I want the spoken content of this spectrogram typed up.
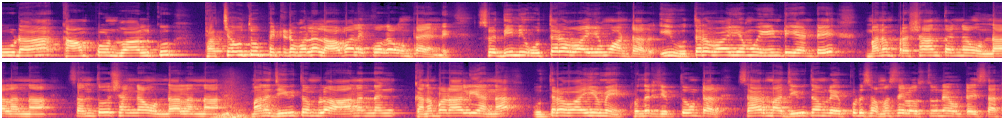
కూడా కాంపౌండ్ వాల్కు టచ్ అవుతూ పెట్టడం వల్ల లాభాలు ఎక్కువగా ఉంటాయండి. సో దీన్ని ఉత్తర వాయుము అంటారు. ఈ ఉత్తర వాయుము ఏంటి అంటే మనం ప్రశాంతంగా ఉండాలన్నా సంతోషంగా ఉండాలన్నా మన జీవితంలో ఆనందం కనపడాలి అన్న ఉత్తర వాయుమే. కొందరు చెప్తూ ఉంటారు సార్ మా జీవితంలో ఎప్పుడు సమస్యలు వస్తూనే ఉంటాయి సార్.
